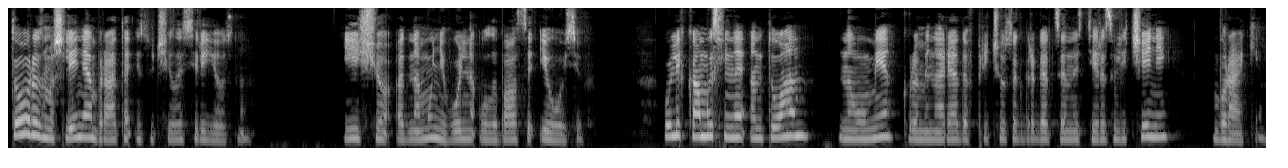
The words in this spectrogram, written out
то размышления брата изучила серьезно. И еще одному невольно улыбался Иосиф. У легкомысленной Антуан на уме, кроме нарядов, причесок, драгоценностей и развлечений, браки.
